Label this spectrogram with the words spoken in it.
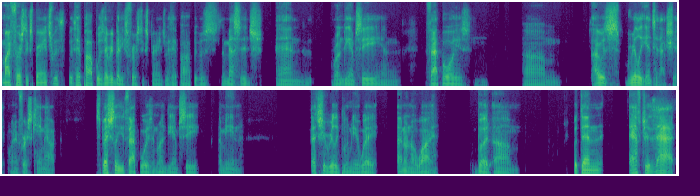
my first experience with with hip hop was everybody's first experience with hip hop. It was the message and Run DMC and Fat Boys. Um, I was really into that shit when it first came out especially Fat Boys and Run DMC. I mean, that shit really blew me away. I don't know why, but um, but then after that,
